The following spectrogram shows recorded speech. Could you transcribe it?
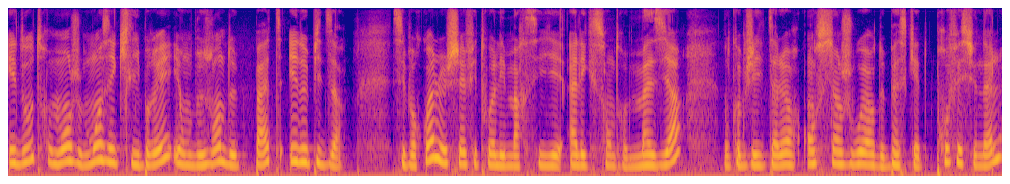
et d'autres mangent moins équilibré et ont besoin de pâtes et de pizza. C'est pourquoi le chef étoilé marseillais Alexandre Mazia, donc comme j'ai dit tout à l'heure ancien joueur de basket professionnel,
